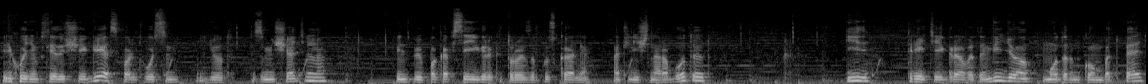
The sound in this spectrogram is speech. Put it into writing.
Переходим к следующей игре. Асфальт 8 идет замечательно. В принципе, пока все игры, которые запускали, отлично работают. И третья игра в этом видео, Modern Combat 5.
